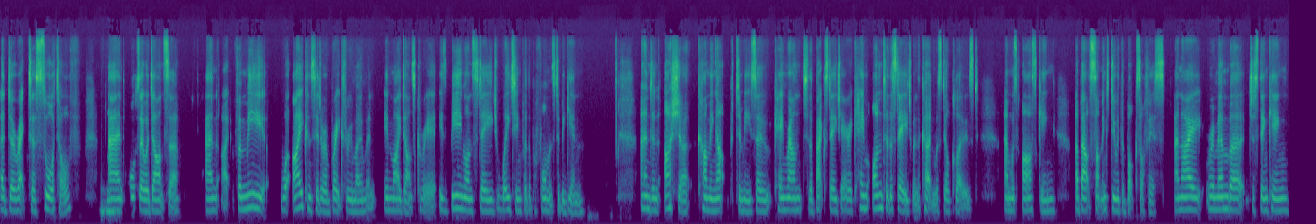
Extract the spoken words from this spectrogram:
a director, sort of, mm-hmm. and also a dancer. And I, for me, what I consider a breakthrough moment in my dance career is being on stage waiting for the performance to begin and an usher coming up to me so came round to the backstage area came onto the stage when the curtain was still closed and was asking about something to do with the box office. And I remember just thinking,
